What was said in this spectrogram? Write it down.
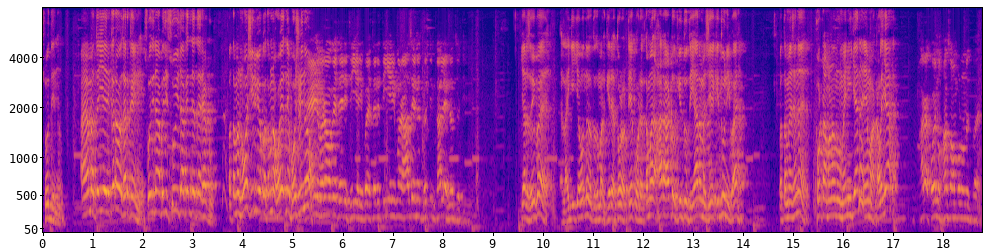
સોદીનો આ અમે તૈયારી કરાવો ધરકાઈ નહીં સોદીના આ બધી સુવિધા કરી દે તારે હાટું પણ તમે નો શીરવી તમને હોય જ નહીં ભોસડી નો? ત્રણ તારી તૈયારી ભાઈ તારી તૈયારી મારે આજે નથી જોતી ને કાલે નથી જોતી. યાર જોઈભાઈ લાગી ગયા હોત ને તો તમારે ઘરે થોડો ટેકો રહે. તમારે હારા હાટું કીધું યાર મેં જે કીધું નહીં ભાઈ. પણ તમે છે ને ખોટા માણાનું માની ગયા ને એમાં કાળિયા? મારે કોઈનું હા સાંભળવું નથી ભાઈ.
